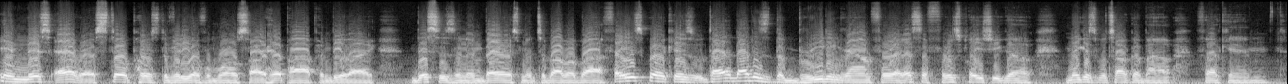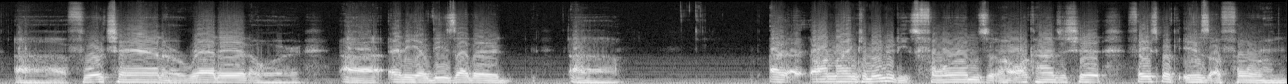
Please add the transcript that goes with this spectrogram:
in this era, still post a video from World Star Hip Hop and be like, this is an embarrassment to blah blah blah. Facebook is that that is the breeding ground for it. That's the first place you go. Niggas will talk about fucking uh, 4chan or Reddit or uh, any of these other. Uh, uh, online communities, forums, uh, all kinds of shit. Facebook is a forum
